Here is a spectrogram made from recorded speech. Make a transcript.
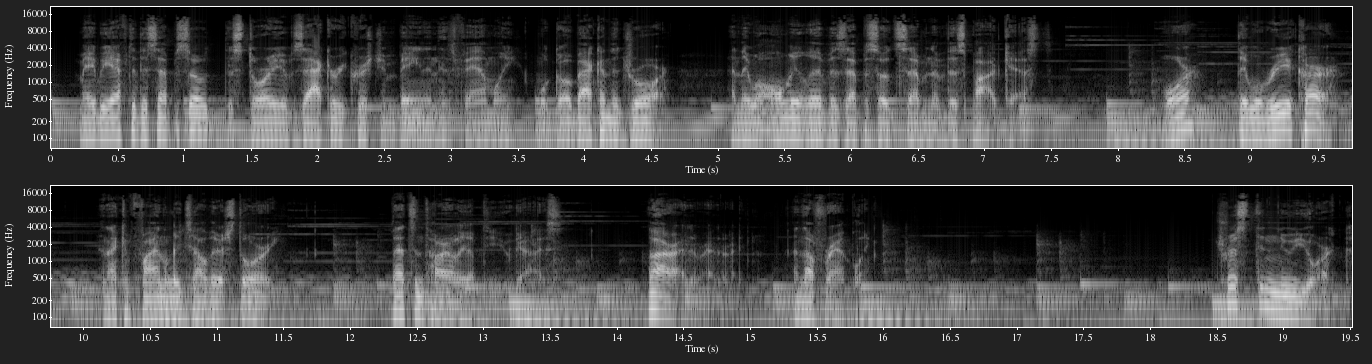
maybe after this episode, the story of Zachary Christian Bane and his family will go back in the drawer, and they will only live as episode 7 of this podcast. Or they will reoccur and I can finally tell their story. That's entirely up to you guys. Alright, alright, alright. Enough rambling. Tristan, New York.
